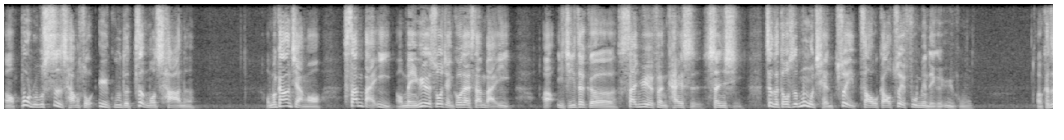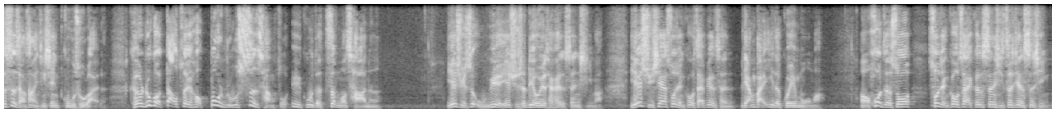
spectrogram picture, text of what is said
哦不如市场所预估的这么差呢？我们刚刚讲哦，三百亿哦每月缩减购债三百亿啊，以及这个三月份开始升息，这个都是目前最糟糕、最负面的一个预估。啊，可是市场上已经先估出来了。可如果到最后不如市场所预估的这么差呢？也许是五月，也许是六月才开始升息嘛。也许现在缩减购债变成两百亿的规模嘛。哦，或者说缩减购债跟升息这件事情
